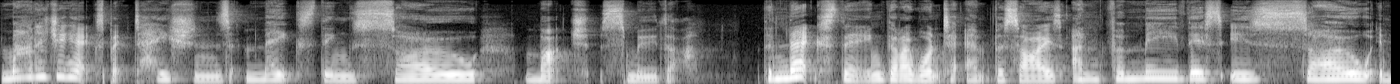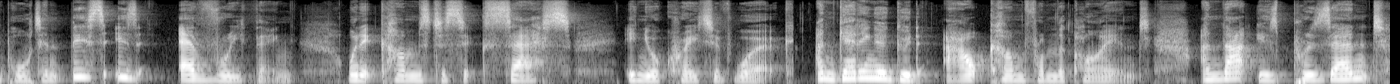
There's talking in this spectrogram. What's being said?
Managing expectations makes things so much smoother. The next thing that I want to emphasize, and for me, this is so important, this is everything when it comes to success in your creative work and getting a good outcome from the client, and that is present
